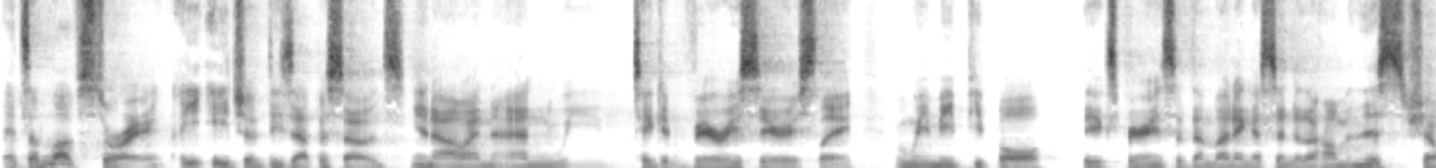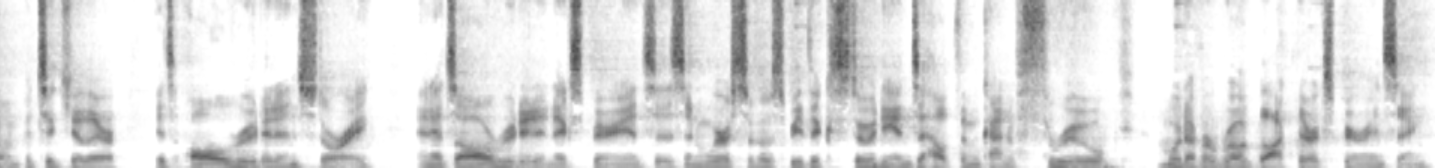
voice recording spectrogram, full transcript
It's a love story, each of these episodes, you know, and, and we take it very seriously. When we meet people, the experience of them letting us into their home, and this show in particular, it's all rooted in story and it's all rooted in experiences. And we're supposed to be the custodian to help them kind of through whatever roadblock they're experiencing.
